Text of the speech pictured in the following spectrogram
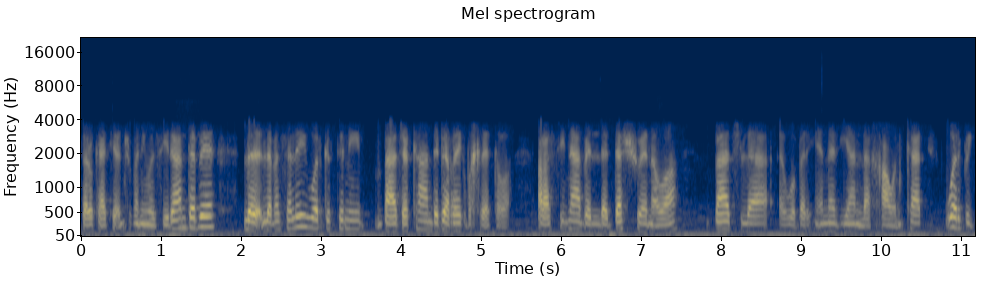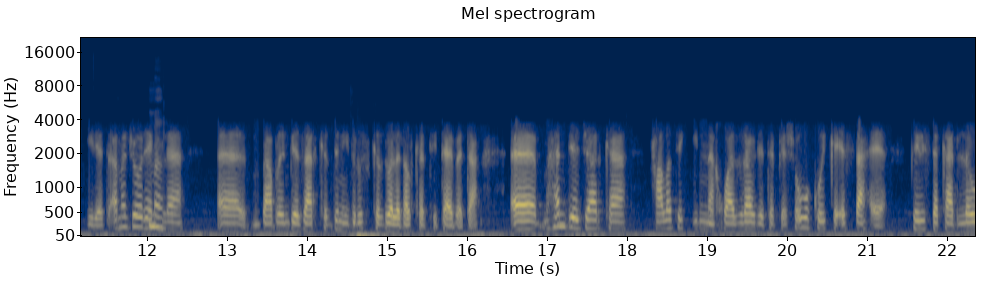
سەرۆکاتی ئەنجومی وەزیران دەبێ لە مەسلەی وەرگرتنی باجەکان دەبێ ڕێک بخرێتەوە ڕاستی نابێت لە دە شوێنەوە باج لە وەبەرهێنەر یان لە خاونکار وەربگیرێت ئەمە جۆرێک لە بابڵێن بێزارکردنی دروست کردووە لەگەڵ کەرتی تایبەتە هەندێک جار کە حاڵەتێکی نەخوازراو دێتە پێشەوە وەکۆی کە ئێستا هەیە پێویست دەکات لەو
